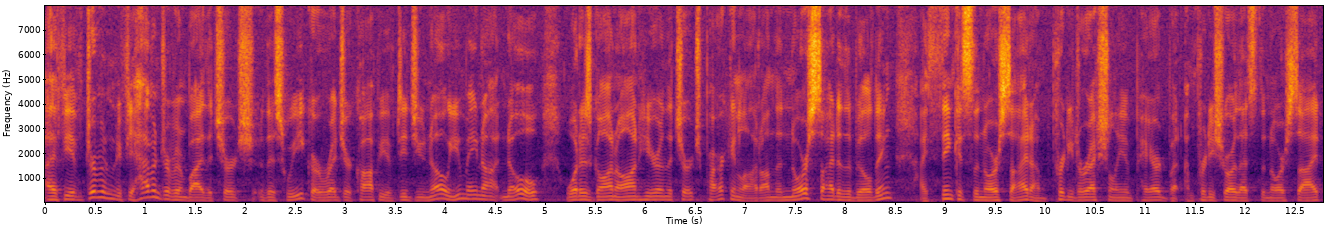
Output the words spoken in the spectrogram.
Uh, if you've driven, if you haven't driven by the church this week or read your copy of Did You Know, you may not know what has gone on here in the church parking lot. On the north side of the building, I think it's the north side. I'm pretty directionally impaired, but I'm pretty sure that's the north side.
